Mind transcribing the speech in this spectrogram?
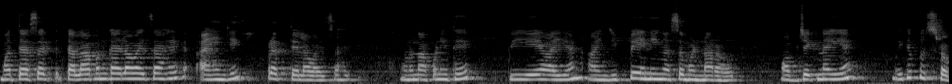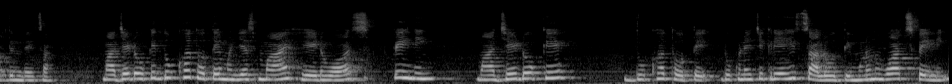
मग त्यासाठी त्याला आपण काय लावायचं आहे? आय एन जी प्रत्यय लावायचा आहे. म्हणून आपण इथे P A I N I N G paining असं म्हणणार आहोत. ऑब्जेक्ट नाही आहे मग इथे फुलस्टॉप देऊन द्यायचा. माझे डोके दुखत होते म्हणजेच माय हेड वॉज पेनिंग माझे डोके दुखत होते. दुखण्याची क्रिया ही चालू होती. म्हणून watch paining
